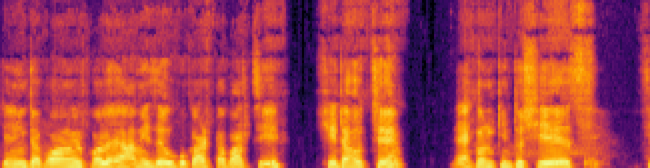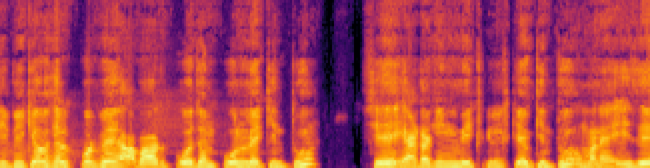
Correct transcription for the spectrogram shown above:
ট্রেনিংটা করানোর ফলে আমি যে উপকারটা পাচ্ছি, সেটা হচ্ছে এখন কিন্তু সে সিপি কেও হেল্প করবে, আবার প্রয়োজন পড়লে কিন্তু সে অ্যাটাকিং মিডফিল্ড কেও কিন্তু মানে এই যে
